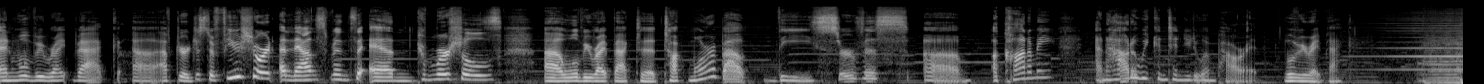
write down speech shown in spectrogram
And we'll be right back uh, after just a few short announcements and commercials. Uh, we'll be right back to talk more about the service um, economy and how do we continue to empower it. We'll be right back.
